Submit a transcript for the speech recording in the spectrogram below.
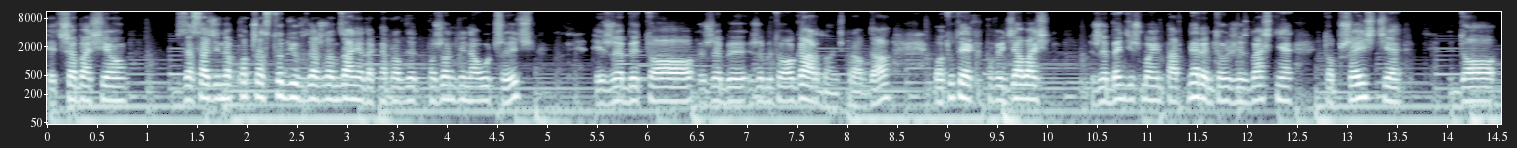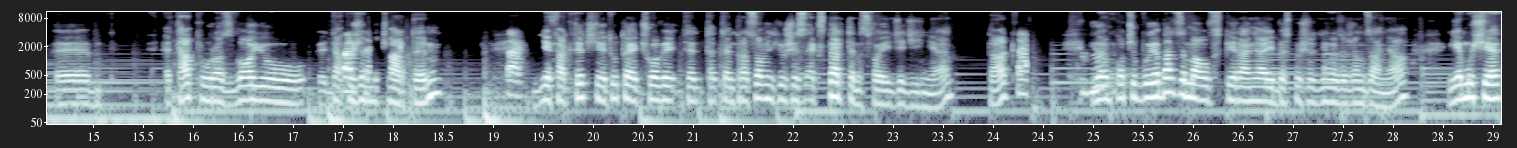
e, trzeba się w zasadzie no, podczas studiów zarządzania tak naprawdę porządnie nauczyć, e, żeby to, żeby, żeby to ogarnąć, prawda? Bo tutaj, jak powiedziałaś, że będziesz moim partnerem, to już jest właśnie to przejście do etapu rozwoju na poziomie czwartym, tak. gdzie faktycznie tutaj człowiek, ten, ten, ten, pracownik już jest ekspertem w swojej dziedzinie, tak? tak. Mhm. I on potrzebuje bardzo mało wspierania i bezpośredniego zarządzania. Jemu się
